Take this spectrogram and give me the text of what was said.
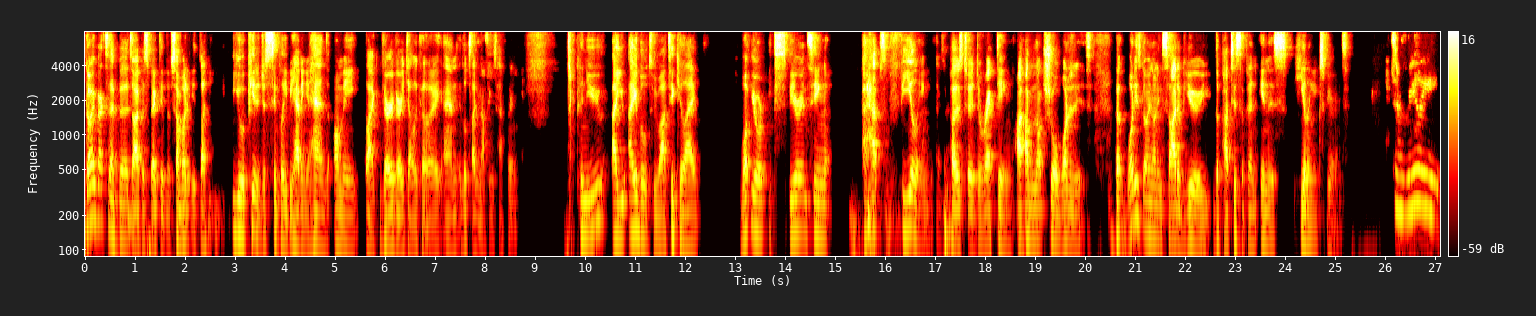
Going back to that bird's eye perspective of somebody like you appear to just simply be having your hands on me like very, very delicately, and it looks like nothing's happening. Can you are you able to articulate what you're experiencing, perhaps feeling as opposed to directing? I, I'm not sure what it is, but what is going on inside of you, the participant in this healing experience? it's a really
